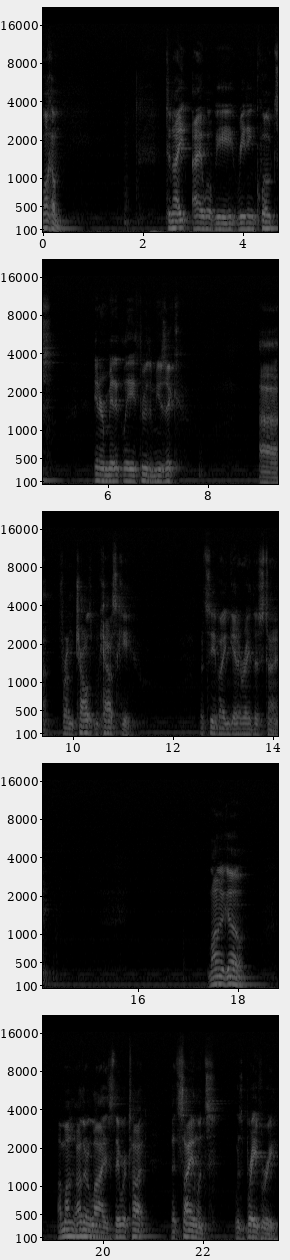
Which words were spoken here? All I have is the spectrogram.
Welcome. Tonight I will be reading quotes intermittently through the music uh, from Charles Bukowski. Let's see if I can get it right this time. Long ago, among other lies, they were taught that silence was bravery.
